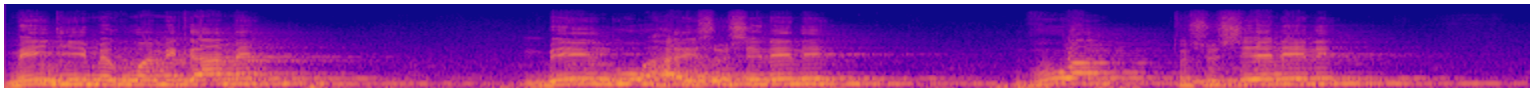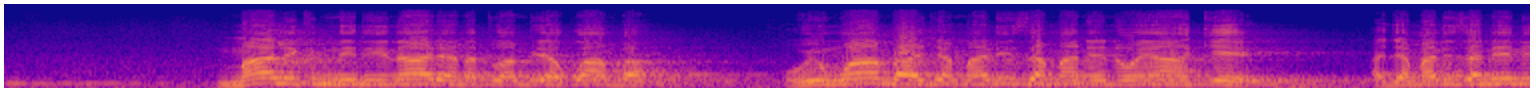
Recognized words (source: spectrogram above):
Miji imekuwa mikame, mbingu haishushi nini? Mvua, tushushie nini? Malik ibn Dinari anatuambia kwamba huyu mwamba hajamaliza maneno yake, hajamaliza nini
